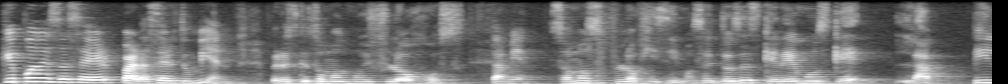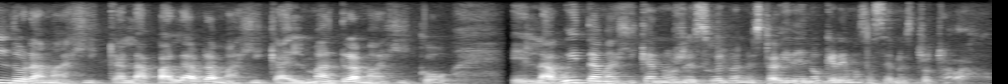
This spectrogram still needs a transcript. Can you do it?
¿qué puedes hacer para hacerte un bien? Pero es que somos muy flojos. También. Somos flojísimos. Entonces queremos que la píldora mágica, la palabra mágica, el mantra mágico, el agüita mágica nos resuelva nuestra vida y no queremos hacer nuestro trabajo.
